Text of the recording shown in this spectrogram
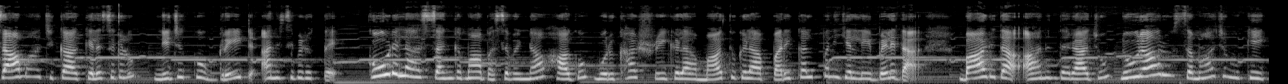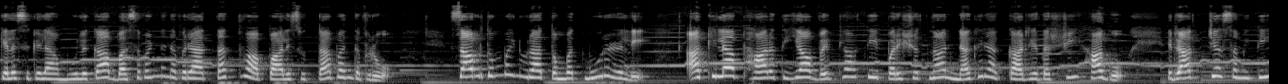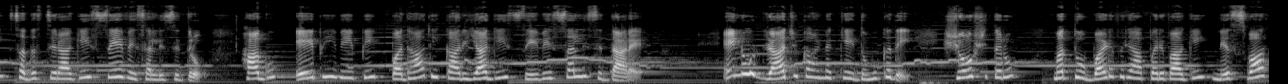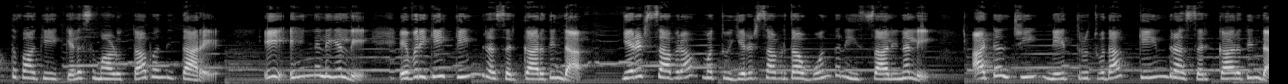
ಸಾಮಾಜಿಕ ಕೆಲಸಗಳು ನಿಜಕ್ಕೂ ಗ್ರೇಟ್ ಅನಿಸಿಬಿಡುತ್ತೆ. ಕೂಡಲ ಸಂಗಮ ಬಸವಣ್ಣ ಹಾಗೂ ಮುರುಘಾ ಶ್ರೀಗಳ ಮಾತುಗಳ ಪರಿಕಲ್ಪನೆಯಲ್ಲಿ ಬೆಳೆದ ಬಾಡದ ಆನಂದರಾಜು ನೂರಾರು ಸಮಾಜಮುಖಿ ಕೆಲಸಗಳ ಮೂಲಕ ಬಸವಣ್ಣನವರ ತತ್ವ ಪಾಲಿಸುತ್ತಾ ಬಂದವರು. ಸಾವಿರದ ಒಂಬೈನೂರ ತೊಂಬತ್ಮೂರರಲ್ಲಿ ಅಖಿಲ ಭಾರತೀಯ ವಿದ್ಯಾರ್ಥಿ ಪರಿಷತ್ನ ನಗರ ಕಾರ್ಯದರ್ಶಿ ಹಾಗೂ ರಾಜ್ಯ ಸಮಿತಿ ಸದಸ್ಯರಾಗಿ ಸೇವೆ ಸಲ್ಲಿಸಿದ್ರು ಹಾಗೂ ಎಬಿವಿಪಿ ಪದಾಧಿಕಾರಿಯಾಗಿ ಸೇವೆ ಸಲ್ಲಿಸಿದ್ದಾರೆ. ಇನ್ನು ರಾಜಕಾರಣಕ್ಕೆ ಧುಮುಕದೆ ಶೋಷಿತರು ಮತ್ತು ಬಡವರ ಪರವಾಗಿ ನಿಸ್ವಾರ್ಥವಾಗಿ ಕೆಲಸ ಮಾಡುತ್ತಾ ಬಂದಿದ್ದಾರೆ. ಈ ಹಿನ್ನೆಲೆಯಲ್ಲಿ ಇವರಿಗೆ ಕೇಂದ್ರ ಸರ್ಕಾರದಿಂದ ಎರಡ್ ಸಾವಿರ ಮತ್ತು ಎರಡ್ ಸಾವಿರದ ಒಂದನೇ ಸಾಲಿನಲ್ಲಿ ಅಟಲ್ ಜಿ ನೇತೃತ್ವದ ಕೇಂದ್ರ ಸರ್ಕಾರದಿಂದ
